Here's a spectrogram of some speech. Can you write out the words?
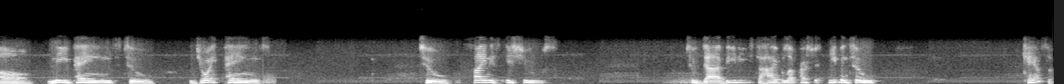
um, knee pains to joint pains to sinus issues to diabetes to high blood pressure, even to cancer.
